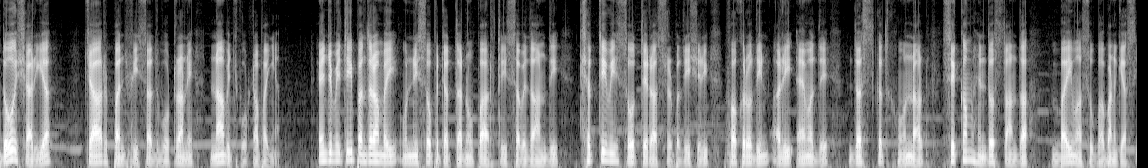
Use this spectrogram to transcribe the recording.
2.45% ਵੋਟਰਾਂ ਨੇ ਨਾ ਵਿੱਚ ਵੋਟਾਂ ਪਾਈਆਂ। ਇੰਜ ਮਿਤੀ 15 ਮਈ 1975 ਨੂੰ ਭਾਰਤੀ ਸੰਵਿਧਾਨ ਦੀ 36ਵੀਂ ਸੋਧ ਤੇ ਰਾਸ਼ਟਰਪਤੀ ਸ਼੍ਰੀ ਫਖਰੁਦੀਨ ਅਲੀ ਅਹਿਮਦ ਦੇ ਦਸਤਖਤ ਹੋਣ ਨਾਲ ਸਿੱਕਮ ਹਿੰਦੁਸਤਾਨ ਦਾ 22ਵਾਂ ਸੂਬਾ ਬਣ ਗਿਆ ਸੀ।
